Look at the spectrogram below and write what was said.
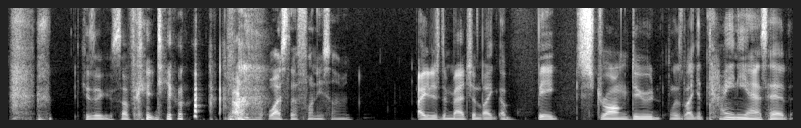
because it could suffocate you. Why is that funny, Simon? I can just imagine like a big, strong dude with like a tiny ass head,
